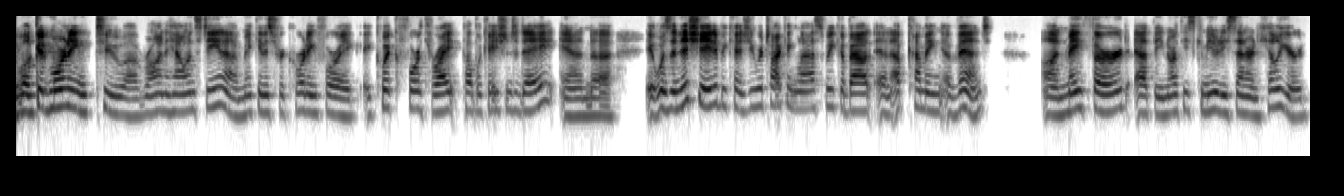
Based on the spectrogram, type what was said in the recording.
well, good morning to uh, Ron Hauenstein. I'm making this recording for a, a quick forthright publication today. And uh, it was initiated because you were talking last week about an upcoming event on May 3rd at the Northeast Community Center in Hillyard.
